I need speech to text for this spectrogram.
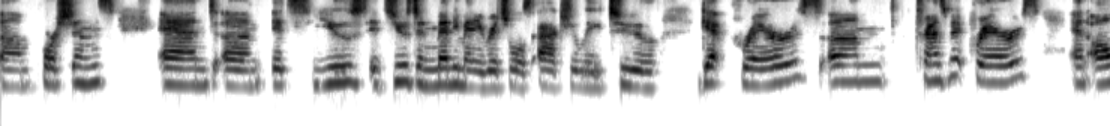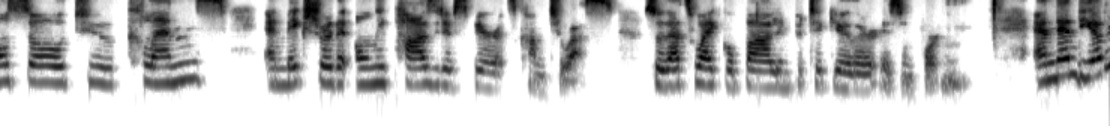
um, portions, and um, it's used it's used in many many rituals actually to get prayers um, transmit prayers and also to cleanse and make sure that only positive spirits come to us. So that's why Copal in particular is important. And then the other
